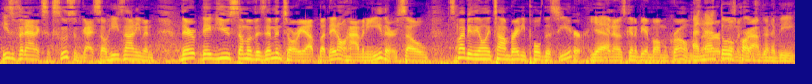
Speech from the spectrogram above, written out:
He's a Fanatics exclusive guy, so he's not even. They're, they've used some of his inventory up, but they don't have any either. So this might be the only Tom Brady pulled this year. Yeah. you know, it's going to be in Bowman Chrome. and that those Bowman cards Draft. are going to be.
